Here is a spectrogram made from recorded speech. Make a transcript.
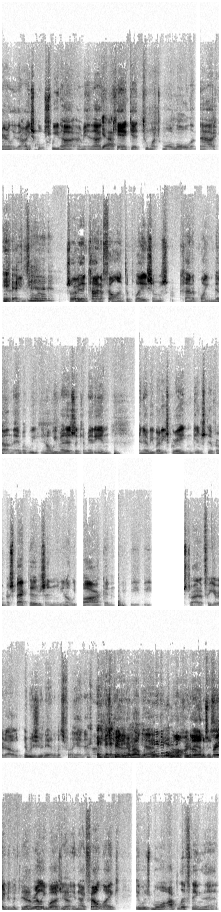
apparently the high school sweetheart. I mean, that Yeah. you can't get too much more Lowell than that. I mean, so, so everything kind of fell into place and was kind of pointing down there. But we, you know, we met as a committee and and everybody's great and gives different perspectives and you know we talk and we we just try to figure it out. It was unanimous, Frank. And, uh, He's beating around the yeah, bush. yeah, It no, was no, unanimous. It's great. It, Yeah. it really was, Yeah. and I felt like it was more uplifting than,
